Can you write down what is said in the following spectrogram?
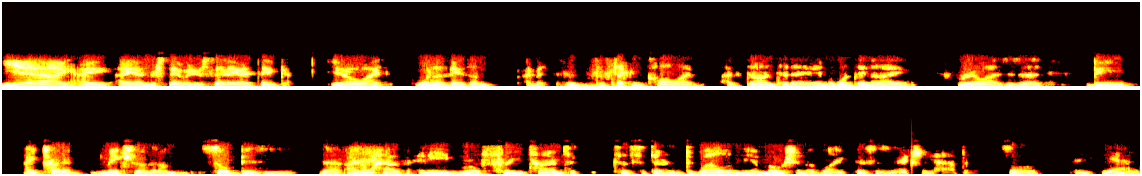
Yeah, I, yeah. I, I understand what you're saying. I think you know I one of the things I'm I mean, the second call I've I've done today, and the one thing that I realize is that being I try to make sure that I'm so busy that I don't have any real free time to to sit there and dwell in the emotion of like this is actually happening. So and, yeah. You know,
